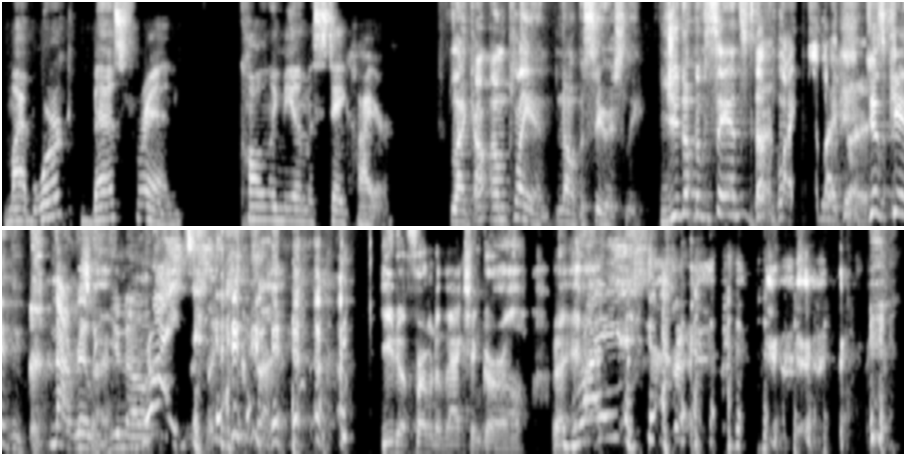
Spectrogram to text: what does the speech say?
My work best friend calling me a mistake hire. Like I'm playing, no, but seriously, you know what I'm saying? Stuff like, like, right. just kidding, not really, right. you know? Right. right. you the affirmative action girl, right? Right.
